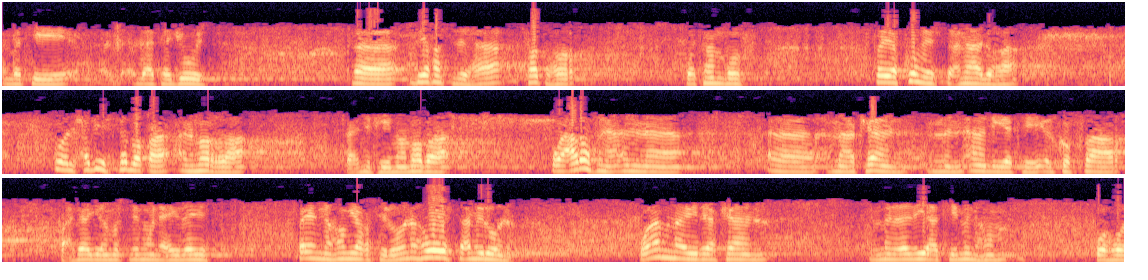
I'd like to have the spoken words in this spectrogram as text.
التي لا تجوز. فبغسلها تطهر وتنظف فيكون استعمالها. والحديث سبق أن مر يعني فيما مضى وعرفنا أن آه، ما كان من آنية الكفار وأحتاج المسلمون إليه فإنهم يغسلونه ويستعملونه. وأما إذا كان من الذي يأتي منهم وهو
